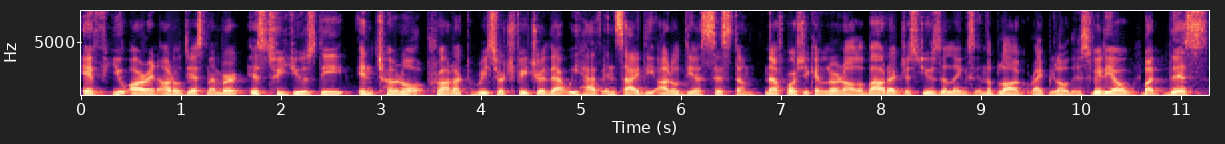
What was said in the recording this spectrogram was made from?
if you are an AutoDS member, is to use the internal product research feature that we have inside the AutoDS system. Now, of course, you can learn all about it. Just use the links in the blog right below this video. But this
